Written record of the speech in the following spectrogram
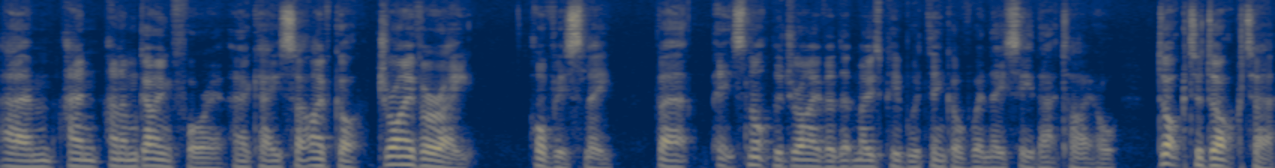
um, and and I'm going for it. Okay, so I've got driver eight, obviously, but it's not the driver that most people would think of when they see that title. Doctor Doctor,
